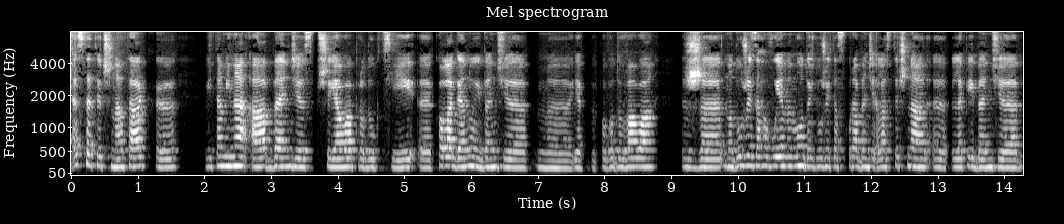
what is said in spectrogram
estetyczna, tak? Witamina A będzie sprzyjała produkcji kolagenu i będzie jakby powodowała że no dłużej zachowujemy młodość, dłużej ta skóra będzie elastyczna, e, lepiej będzie,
